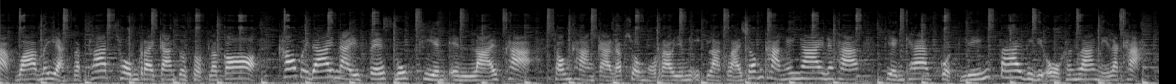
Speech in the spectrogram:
หากว่าไม่อยากจะพลาดชมรายการสดๆ แล้วก็เข้าไปได้ใน Facebook TNN Live ค่ะ ช่องทางการรับชมของเรายังมีอีกหลากหลายช่องทางง่าย ๆ นะคะ เพียงแค่กดลิงก์ใต้วิดีโอข้างล่างนี้แหละค่ะ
